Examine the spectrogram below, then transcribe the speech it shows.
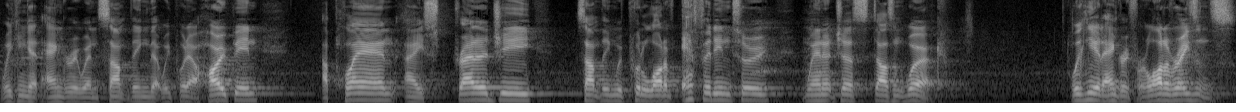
We can get angry when something that we put our hope in, a plan, a strategy, something we put a lot of effort into, when it just doesn't work. We can get angry for a lot of reasons.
